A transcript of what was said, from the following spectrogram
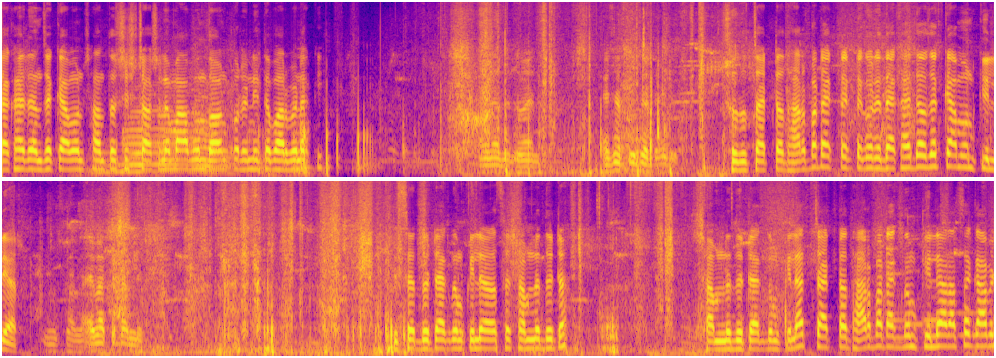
দেখাই দেন যে কেমন শান্তশিষ্ট আসলে মা বোন দহন করে নিতে পারবে নাকি? শুধু চারটা ধারবাট একটা একটা করে দেখাই দাও যে কেমন ক্লিয়ার পিছের দুইটা একদম ক্লিয়ার আছে সামনে দুইটা। সামনে দুইটা একদম ক্লিয়ার চারটা ধারবাট একদম ক্লিয়ার আছে গাবি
